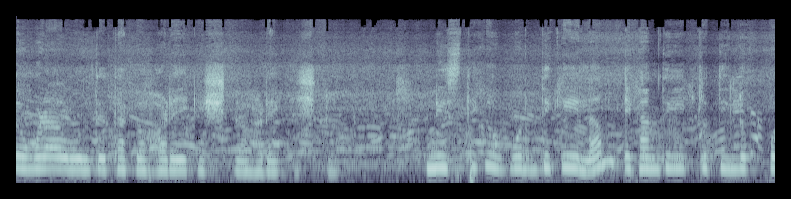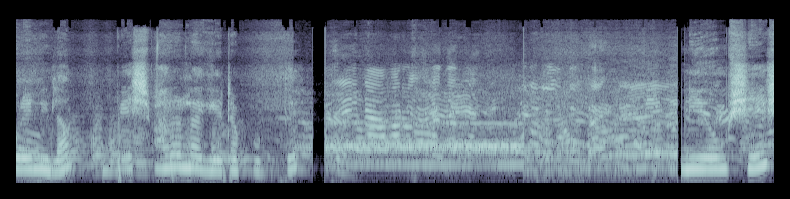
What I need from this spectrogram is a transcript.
তোমরা বলতে থাকো হরে কৃষ্ণ হরে কৃষ্ণ। নিচ থেকে উপরের দিকে এলাম, এখান থেকে একটু তিলক করে নিলাম। বেশ ভালো লাগে এটা পড়তে নিয়ম শেষ,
